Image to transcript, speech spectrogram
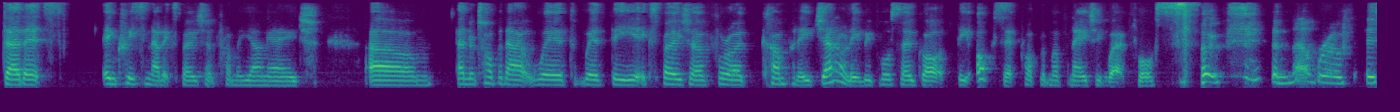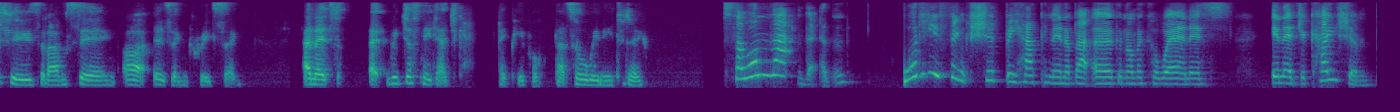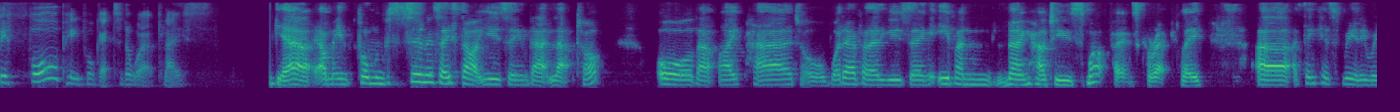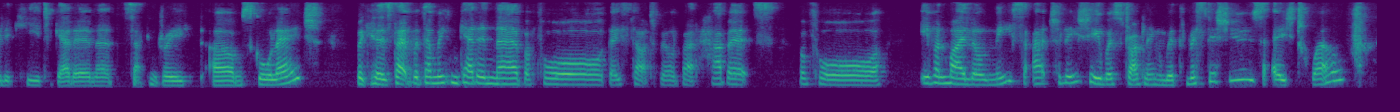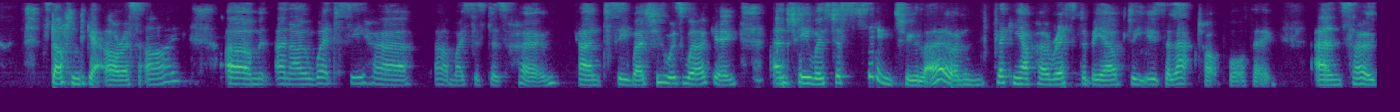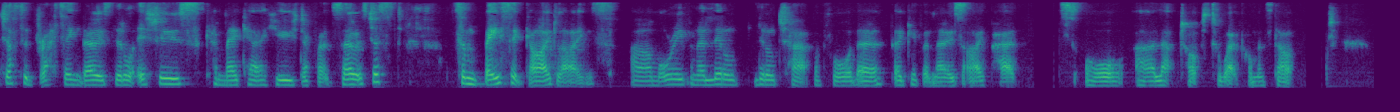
that it's increasing that exposure from a young age. Um, and on top of that, with with the exposure for a company generally, we've also got the opposite problem of an aging workforce. So the number of issues that I'm seeing are, is increasing, and it's uh, we just need to educate people. That's all we need to do. So on that then, what do you think should be happening about ergonomic awareness in education before people get to the workplace? Yeah, I mean, from as soon as they start using that laptop, or that iPad or whatever they're using, even knowing how to use smartphones correctly, uh, I think is really, really key to get in at secondary um, school age because that, but then we can get in there before they start to build bad habits, before even my little niece actually, she was struggling with wrist issues age 12, starting to get RSI. Um, and I went to see her uh, my sister's home and to see where she was working. And she was just sitting too low and flicking up her wrist to be able to use the laptop, poor thing. And so just addressing those little issues can make a huge difference. So it's just some basic guidelines um, or even a little little chat before they're, they're given those iPads or uh, laptops to work from and start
